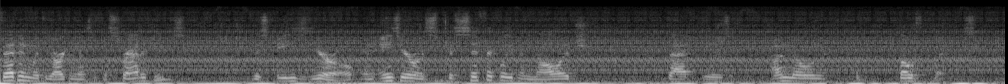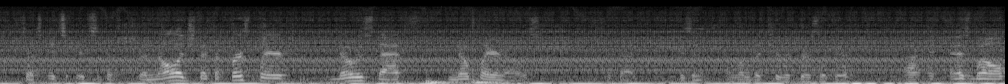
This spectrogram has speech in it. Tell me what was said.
fed in with the arguments of the strategies, this A0, and A0 is specifically the knowledge that is unknown to both players. So it's, it's, it's the, the knowledge that the first player knows that no player knows. If that isn't a little bit too recursive here. Uh, as well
